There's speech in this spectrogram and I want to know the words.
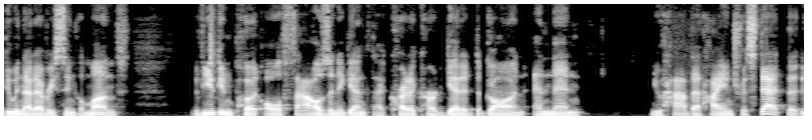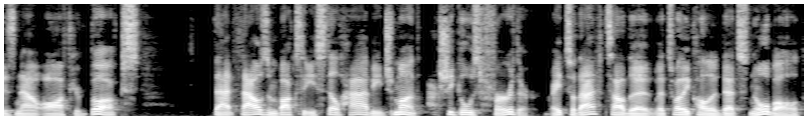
doing that every single month, if you can put all thousand against that credit card, get it gone, and then you have that high interest debt that is now off your books, that thousand bucks that you still have each month actually goes further, right? So that's how the that's why they call it debt snowball,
